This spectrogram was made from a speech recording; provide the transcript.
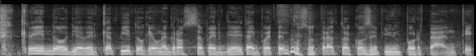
credo di aver capito che è una grossa perdita di tempo, è tempo sottratto a cose più importanti.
